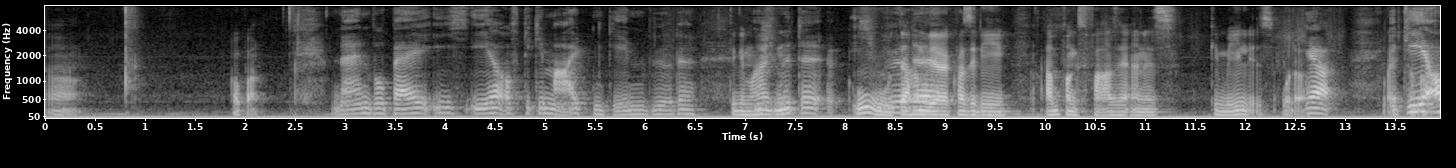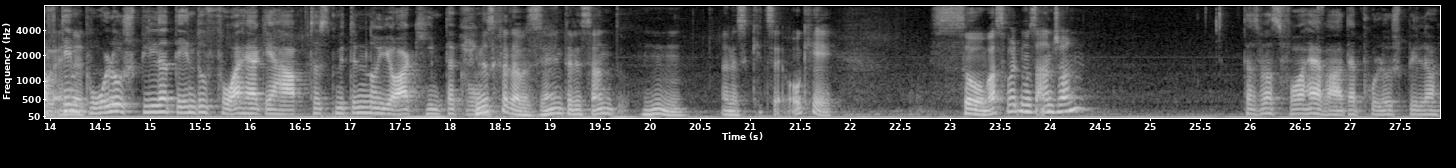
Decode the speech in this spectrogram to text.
So. Hoppa. Nein, wobei ich eher auf die Gemalten gehen würde. Die Gemalten? Ich würde, ich Uh, würde, da haben wir quasi die Anfangsphase eines Gemäldes, oder? Ja. Noch auf den. Polospieler, den du vorher gehabt hast, mit dem New Ich finde York-Hintergrund. das gerade aber sehr interessant. Hm, eine Skizze. Okay. So, was wollten wir uns anschauen? Das, was vorher war, der Polospieler.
